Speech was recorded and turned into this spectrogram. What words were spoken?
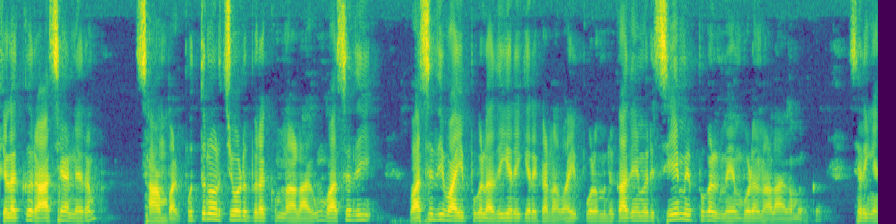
கிழக்கு ராசியா நிறம் சாம்பல் புத்துணர்ச்சியோடு பிறக்கும் நாளாகவும் வசதி வசதி வாய்ப்புகள் அதிகரிக்கிறதுக்கான வாய்ப்புகளும் இருக்குது அதே மாதிரி சேமிப்புகள் மேம்படும் நாளாகவும் இருக்குது சரிங்க.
